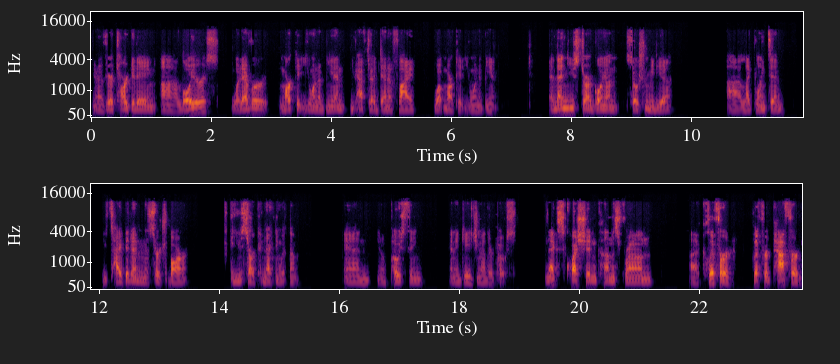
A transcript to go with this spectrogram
you know, if you're targeting uh, lawyers, whatever market you want to be in, you have to identify what market you want to be in. And then you start going on social media, uh, like LinkedIn, you type it in the search bar and you start connecting with them and, you know, posting and engaging on their posts. Next question comes from uh, Clifford, Clifford Pafford.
